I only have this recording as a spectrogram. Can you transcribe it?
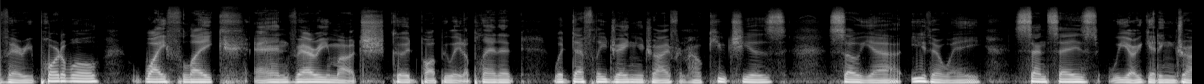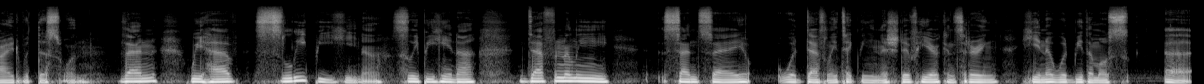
very portable, wife-like, and very much could populate a planet. Would definitely drain you dry from how cute she is. So yeah, either way, senseis, we are getting dried with this one. Then we have Sleepy Hina. Sleepy Hina, definitely sensei would definitely take the initiative here, considering Hina would be the most uh,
